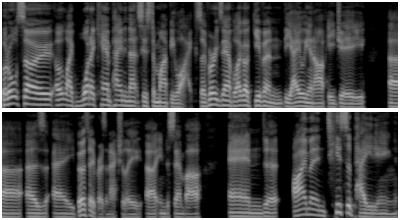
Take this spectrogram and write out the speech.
but also uh, like what a campaign in that system might be like. So, for example, I got given the Alien RPG uh, as a birthday present actually uh, in December, and uh, I'm anticipating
